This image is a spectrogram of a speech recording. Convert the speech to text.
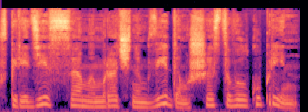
Впереди с самым мрачным видом шествовал Куприн.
